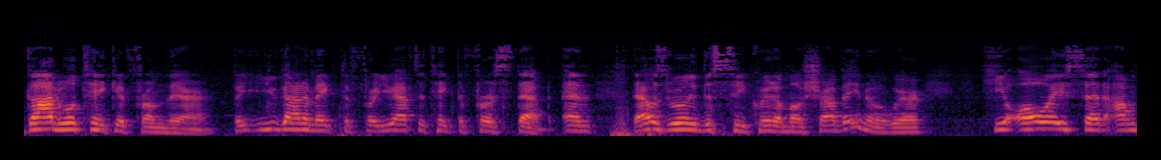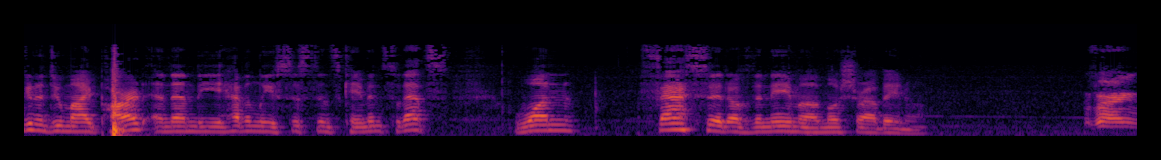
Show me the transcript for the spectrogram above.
God will take it from there. But you got to make the you have to take the first step. And that was really the secret of Moshe Rabbeinu, where he always said, "I'm going to do my part," and then the heavenly assistance came in. So that's one facet of the name of Moshe Rabbeinu. Very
